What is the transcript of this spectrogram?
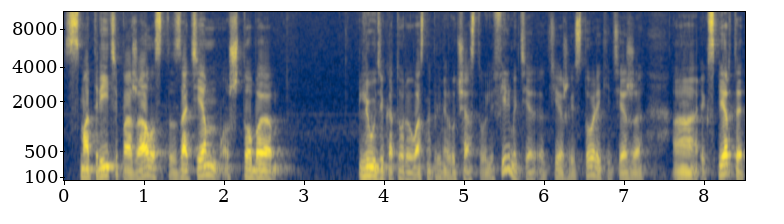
смотрите, пожалуйста, за тем, чтобы люди, которые у вас, например, участвовали в фильме, те, те же историки, те же э, эксперты,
